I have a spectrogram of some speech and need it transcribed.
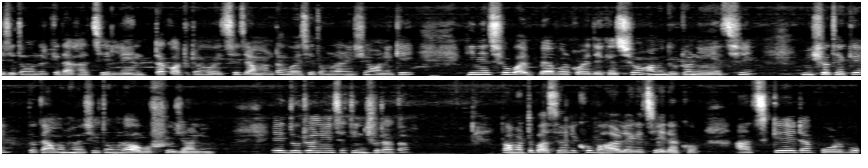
এই যে তোমাদেরকে দেখাচ্ছি লেন্থটা কতটা হয়েছে, যেমনটা হয়েছে তোমরা নিশ্চয়ই অনেকেই কিনেছো ব্যবহার করে দেখেছ। আমি দুটো নিয়েছি মিশো থেকে, তো কেমন হয়েছে তোমরা অবশ্যই জানো। এই দুটো নিয়েছে তিনশো টাকা। তো আমার তো পার্সোনালি খুব ভালো লেগেছে, এই দেখো। আজকে এটা পরবো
